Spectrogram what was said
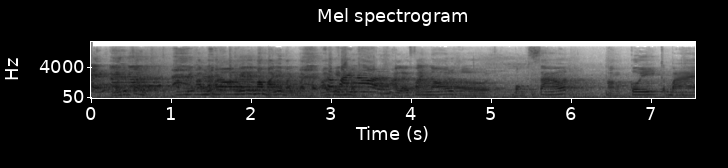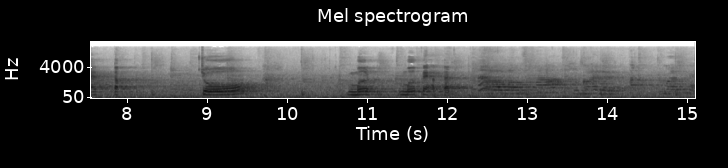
គេ mà chúng ta ăn miếng ăn miếng ăn miếng đi mắm bảy gì bảy bảy bảy nói Xong phim mà final. à lợi final ở bột sáo hòn cùi cái bài tập chúa mưa mưa tẹt tẹt អឺបងសោតអង្គុយលើទឹកមើលថ្ងៃ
